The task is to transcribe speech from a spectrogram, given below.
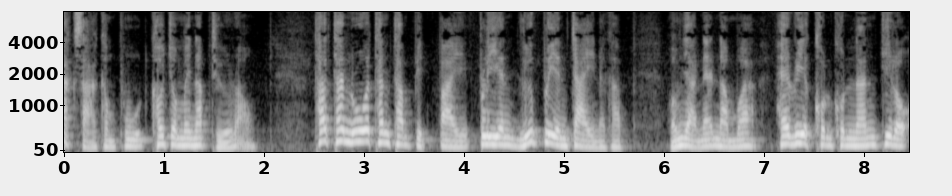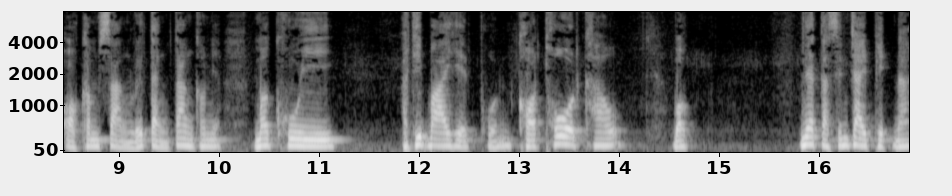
รักษาคำพูดเขาจะไม่นับถือเรา ถ้าท่านรู้ว่าท่านทำผิดไป เปลี่ยนหรือเปลี่ยนใจนะครับ ผมอยากแนะนำว่าให้เรียกคนคนนั้นที่เราออกคำสั่งหรือแต่งตั้งเขาเนี่ยมาคุยอธิบายเหตุผลขอโทษเขาบอกเนี่ยตัดสินใจผิดนะ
